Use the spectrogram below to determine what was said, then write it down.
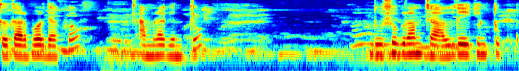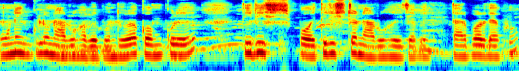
তো তারপর দেখো আমরা কিন্তু দুশো গ্রাম চাল দিয়ে কিন্তু অনেকগুলো নাড়ু হবে বন্ধুরা। কম করে তিরিশ, পঁয়ত্রিশটা নাড়ু হয়ে যাবে। তারপর দেখো,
